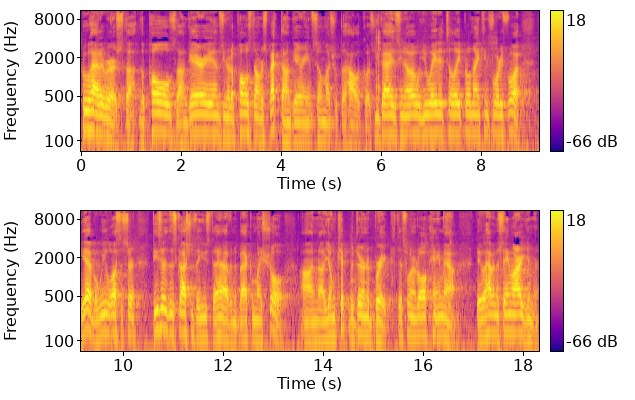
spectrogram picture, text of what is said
Who had it worse? The, the Poles, the Hungarians. You know, the Poles don't respect the Hungarians so much with the Holocaust. You guys, you know, you waited till April 1944. Yeah, but we lost a certain. These are the discussions they used to have in the back of my shul on uh, Yom Kippur during a break. That's when it all came out. They were having the same argument.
